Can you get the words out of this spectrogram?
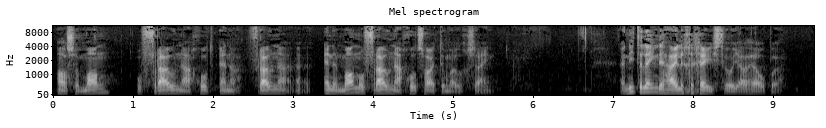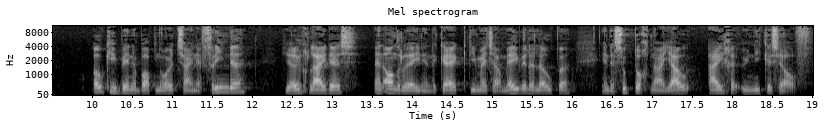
als een man of vrouw naar God en een, vrouw en een man of vrouw naar Gods hart te mogen zijn. En niet alleen de Heilige Geest wil jou helpen. Ook hier binnen Bab Noord zijn er vrienden, jeugdleiders en andere leden in de kerk die met jou mee willen lopen in de zoektocht naar jouw eigen unieke zelf.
